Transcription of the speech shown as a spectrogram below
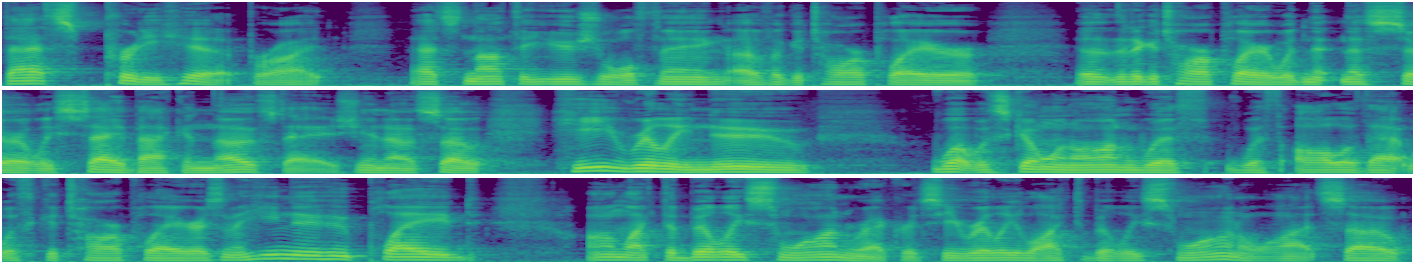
that's pretty hip, right? That's not the usual thing of a guitar player Uh, that a guitar player would ne- necessarily say back in those days, you know. So he really knew what was going on with with all of that with guitar players. I mean, he knew who played on like the Billy Swan records. He really liked Billy Swan a lot, so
